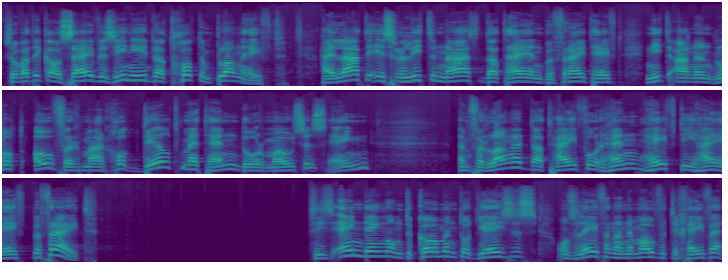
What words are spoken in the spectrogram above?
Zo wat ik al zei, we zien hier dat God een plan heeft. Hij laat de Israëlieten naast dat hij hen bevrijd heeft niet aan hun lot over, maar God deelt met hen door Mozes heen een verlangen dat hij voor hen heeft die hij heeft bevrijd. Het is één ding om te komen tot Jezus, ons leven aan Hem over te geven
